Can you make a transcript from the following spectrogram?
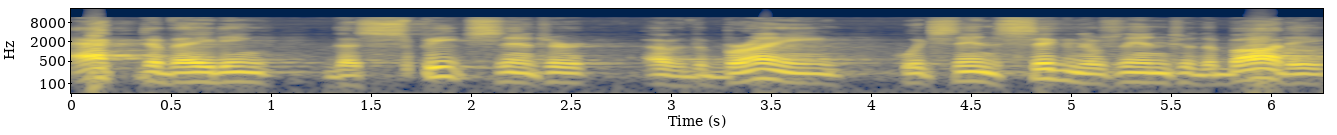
activating the speech center of the brain, which sends signals into the body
